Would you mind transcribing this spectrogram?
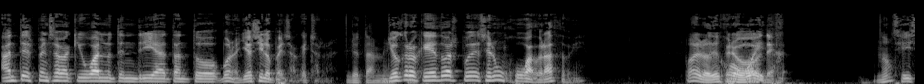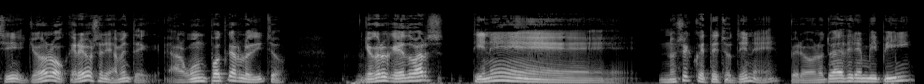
Antes pensaba que igual no tendría tanto. Bueno, yo sí lo pensaba, qué chorra. Yo también. Yo sí. creo que Edwards puede ser un jugadorazo, eh. Oye, lo dijo Pero Wade, deja- ¿no? Sí, sí, yo lo creo seriamente. Algún podcast lo he dicho. Yo creo que Edwards tiene... No sé qué techo tiene, ¿eh? pero no te voy a decir MVP.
